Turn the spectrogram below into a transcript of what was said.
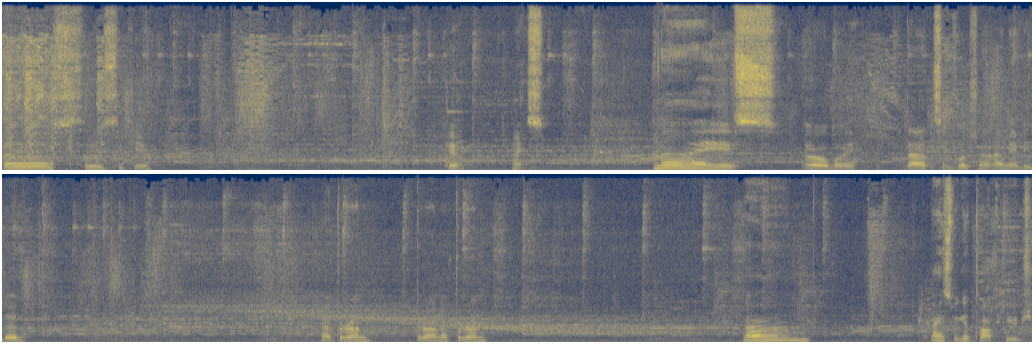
Just to secure. Okay, nice. Nice! Oh boy. That's unfortunate, I may be dead. Have to run. Have to run, have to run. Um... Nice, we get top, huge.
